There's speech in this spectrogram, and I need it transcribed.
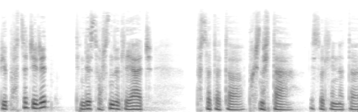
би буцаж ирээд тэндээс сурсан зүйлээ яаж бусад одоо багш нартаа эсвэл энэ одоо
